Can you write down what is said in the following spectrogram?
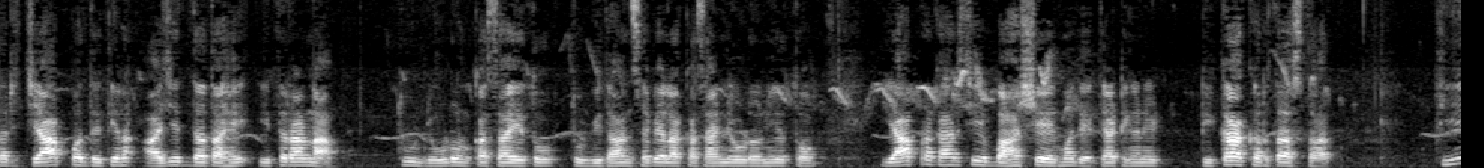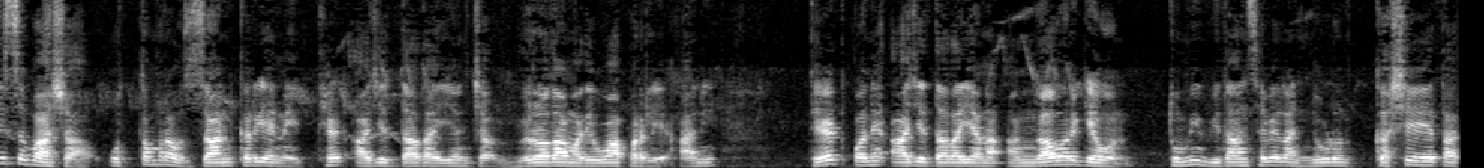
तर ज्या पद्धतीनं अजितदादा हे इतरांना तू निवडून कसा येतो तू विधानसभेला कसा निवडून येतो या प्रकारची भाषेमध्ये त्या ठिकाणी टीका करत असतात. तीच भाषा उत्तमराव जानकर यांनी थेट अजितदादा यांच्या विरोधामध्ये वापरली आणि थेटपणे अजितदादा यांना अंगावर घेऊन तुम्ही विधानसभेला निवडून कसे येतात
